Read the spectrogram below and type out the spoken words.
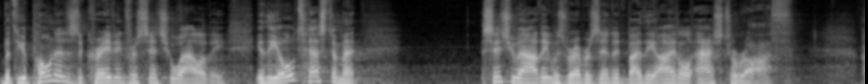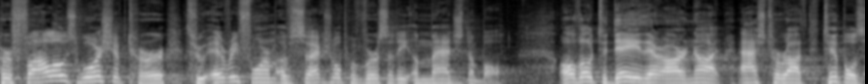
But the opponent is the craving for sensuality. In the Old Testament, sensuality was represented by the idol Ashtaroth. Her followers worshiped her through every form of sexual perversity imaginable. Although today there are not Ashtaroth temples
